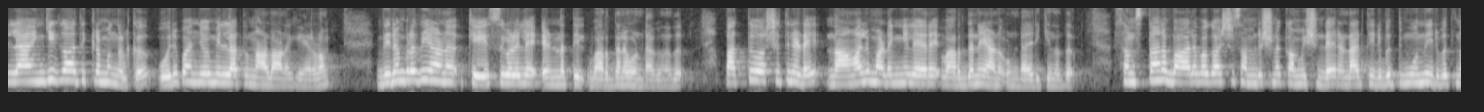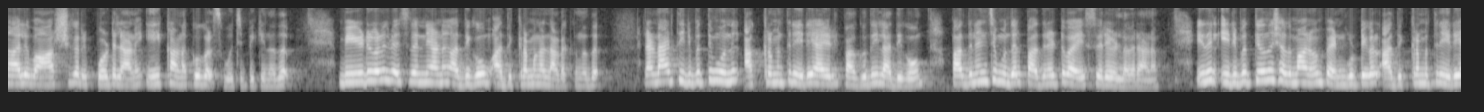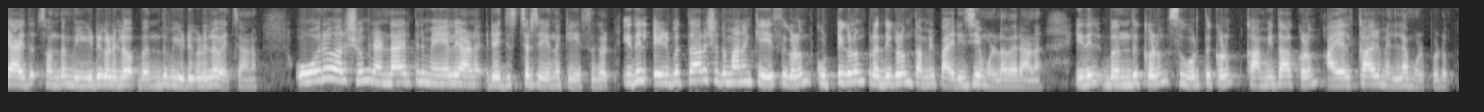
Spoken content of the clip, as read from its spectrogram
ലൈംഗികാതിക്രമങ്ങൾക്ക് ഒരു പഞ്ഞവുമില്ലാത്ത നാടാണ് കേരളം. ദിനംപ്രതിയാണ് കേസുകളിലെ എണ്ണത്തിൽ വർധനവുണ്ടാകുന്നത്. പത്ത് വർഷത്തിനിടെ നാല് മടങ്ങിലേറെ വർധനയാണ് ഉണ്ടായിരിക്കുന്നത്. സംസ്ഥാന ബാലാവകാശ സംരക്ഷണ കമ്മീഷന്റെ രണ്ടായിരത്തി ഇരുപത്തി മൂന്ന് ഇരുപത്തിനാല് വാർഷിക റിപ്പോർട്ടിലാണ് ഈ കണക്കുകൾ സൂചിപ്പിക്കുന്നത്. വീടുകളിൽ വെച്ച് തന്നെയാണ് അധികവും അതിക്രമങ്ങൾ നടക്കുന്നത്. രണ്ടായിരത്തി ഇരുപത്തി മൂന്നിൽ അക്രമത്തിനിരയായവരിൽ പകുതിയിലധികവും പതിനഞ്ച് മുതൽ പതിനെട്ട് വയസ്സ് വരെയുള്ളവരാണ്. ഇതിൽ ഇരുപത്തിയൊന്ന് ശതമാനവും പെൺകുട്ടികൾ അതിക്രമത്തിനിരയായത് സ്വന്തം വീടുകളിലോ ബന്ധു വീടുകളിലോ വെച്ചാണ്. ഓരോ വർഷവും രണ്ടായിരത്തിന് മേലെയാണ് രജിസ്റ്റർ ചെയ്യുന്ന കേസുകൾ. ഇതിൽ എഴുപത്തി ആറ് ശതമാനം കേസുകളും കുട്ടികളും പ്രതികളും തമ്മിൽ പരിചയമുള്ളവരാണ്. ഇതിൽ ബന്ധുക്കളും സുഹൃത്തുക്കളും കമിതാക്കളും അയൽക്കാരും എല്ലാം ഉൾപ്പെടും.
